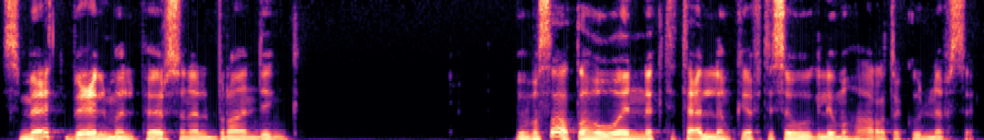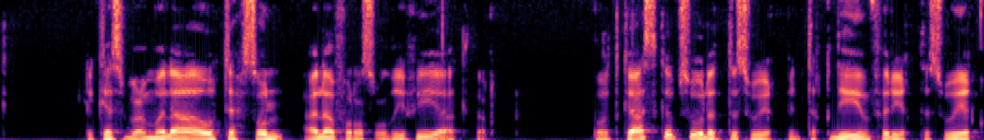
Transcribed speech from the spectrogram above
سمعت بعلم ال personal branding ببساطة هو إنك تتعلم كيف تسوق لمهارتك ولنفسك لكسب عملاء وتحصل على فرص وظيفية أكثر. بودكاست كبسولة تسويق من تقديم فريق تسويق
